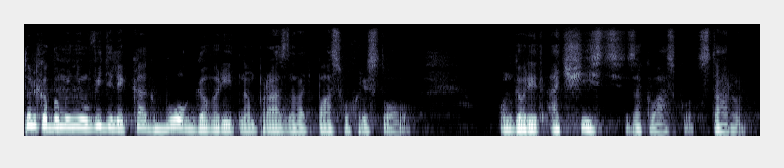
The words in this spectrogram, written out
только бы мы не увидели, как Бог говорит нам праздновать Пасху Христову. Он говорит, очисть закваску старую –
